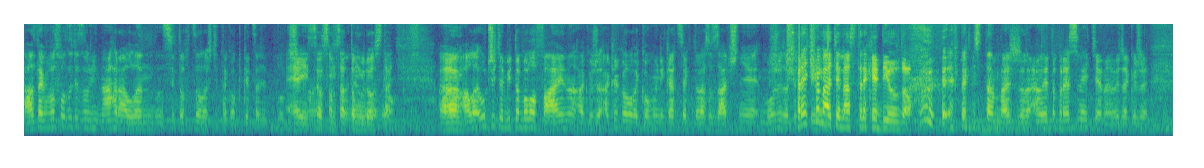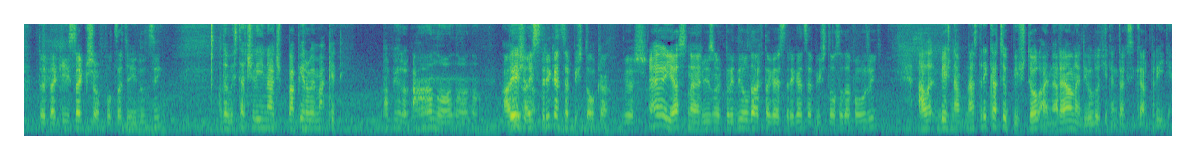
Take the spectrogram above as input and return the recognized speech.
Ale tak vo podstate som ti nahral, len si to chcel ešte tak obkecať dlhšie. Hej, no, chcel ja som sa to tomu dostať. Ale, Ehm, ale určite by to bolo fajn, akože akákoľvek komunikácia, ktorá sa začne, môže začať Prečo tým, máte na streche dildo? prečo tam máš, ale je to presvietené, vieš, akože to je taký sex v podstate idúci. To by stačili ináč papierové makety. Papier, áno, áno, áno. Aj, Vieš, aj no- strikacia pištolka, vieš. Hej, jasné. Keď sme pri dildách, tak aj strikacia pištol sa dá použiť. Ale vieš, na, na strikaciu pištol aj na reálne dildo ti ten taxikár príde.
